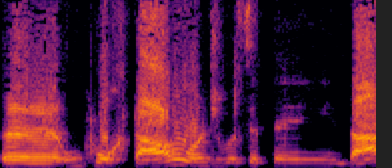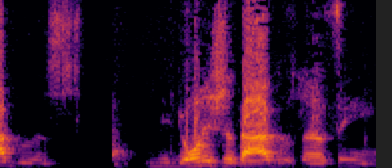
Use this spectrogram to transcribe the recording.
é, um portal onde você tem dados, milhões de dados, né? assim,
